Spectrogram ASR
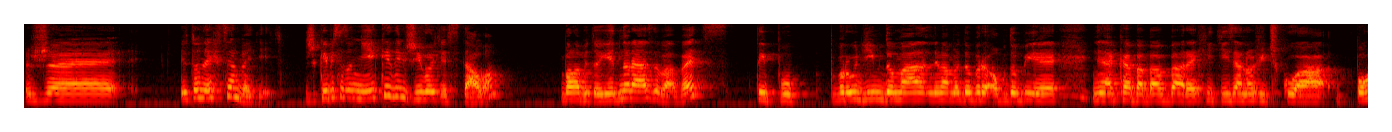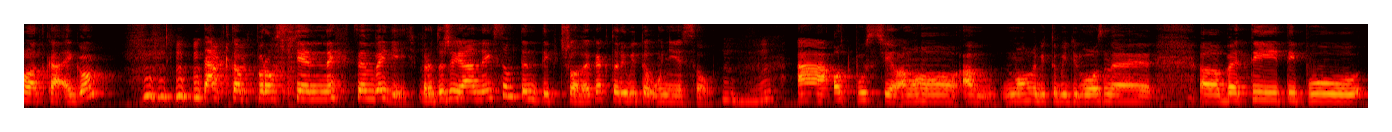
že že to nechcem vedieť. Že keby sa to niekedy v živote stalo, bola by to jednorázová vec, typu prúdím doma, nemáme dobré obdobie, nejaká baba v bare chytí za nožičku a pohľadka ego, tak to prostě nechcem vědět, protože já nejsem ten typ člověka, který by to uniesol mm-hmm. a odpustil a, mohl, a mohly by to být různé uh, vety typu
